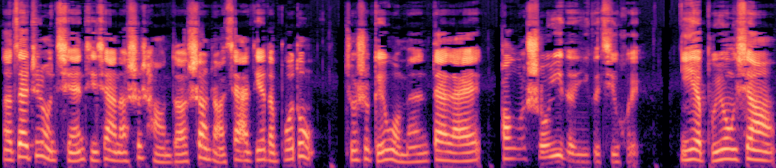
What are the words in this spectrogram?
那在这种前提下呢，市场的上涨下跌的波动。就是给我们带来超额收益的一个机会，你也不用像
